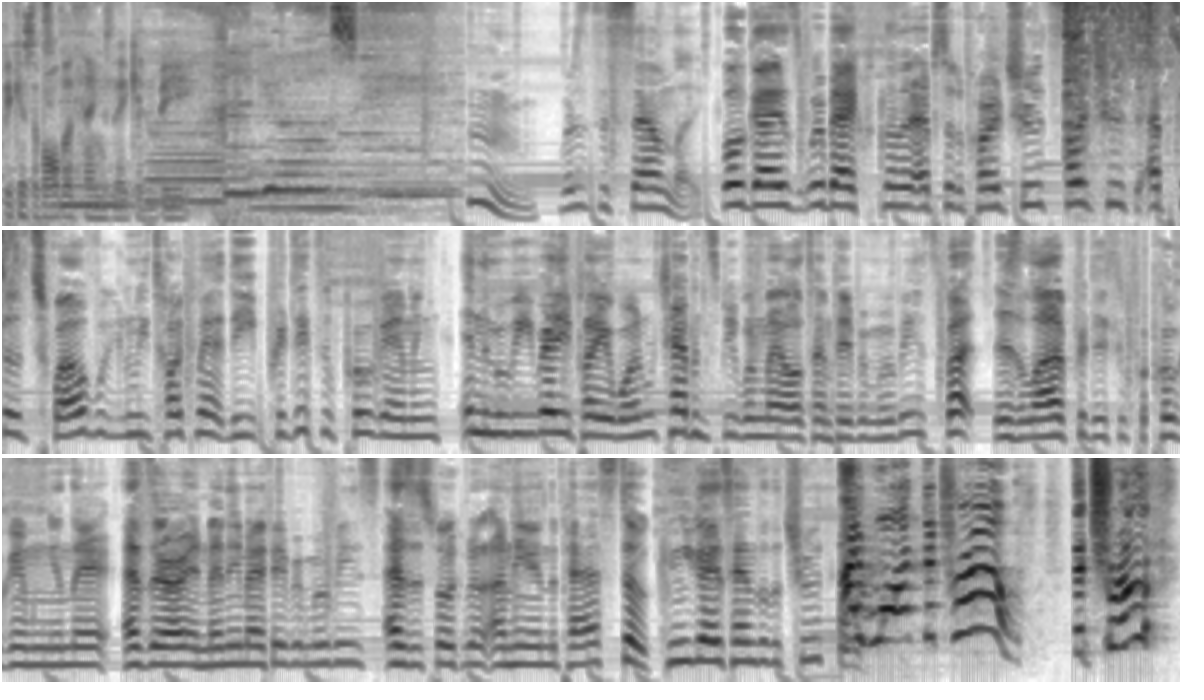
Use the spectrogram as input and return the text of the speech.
because of all the things they can be. What does this sound like? Well, guys, we're back with another episode of Hard Truths. Hard Truths, episode 12. We're going to be talking about the predictive programming in the movie Ready Player One, which happens to be one of my all time favorite movies. But there's a lot of predictive pro- programming in there, as there are in many of my favorite movies, as I've spoken about on here in the past. So, can you guys handle the truth? I want the truth! The truth?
